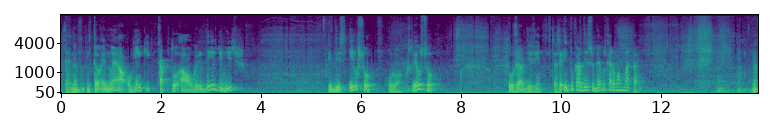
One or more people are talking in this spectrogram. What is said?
Entendeu? Então, ele não é alguém que captou algo. Ele, desde o início, ele disse: Eu sou o Logos, eu sou o Verbo divino. Tá e por causa disso mesmo, os caras vão me matar. Não?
